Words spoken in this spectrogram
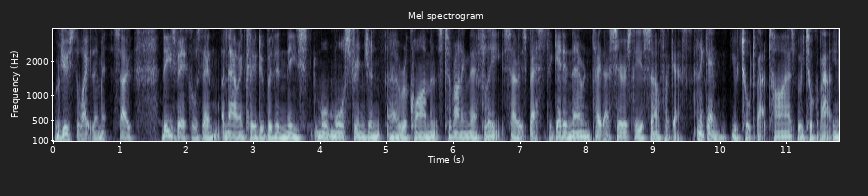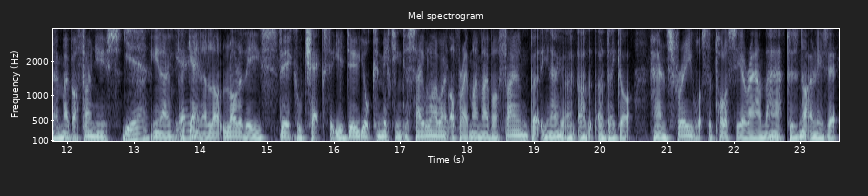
reduce the weight limit. So these vehicles then are now included within these more, more stringent uh, requirements to running their fleet. So it's best to get in there and take that seriously yourself, I guess. And again, you've talked about tyres, but we talk about you know mobile phone use. Yeah. You know, Yeah, again, yeah. a lot, lot of these vehicle checks that you do, you're committing to say, well, I won't operate my mobile phone, but you know, they got hands free? What's the policy around that? Because not only is it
